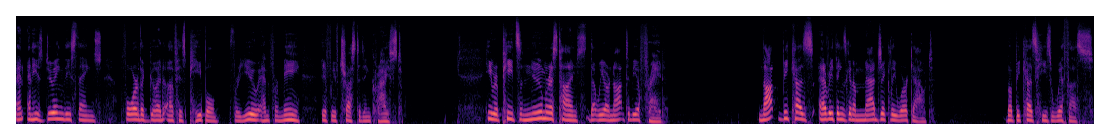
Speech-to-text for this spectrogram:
and, and He's doing these things for the good of His people, for you and for me, if we've trusted in Christ. He repeats numerous times that we are not to be afraid. Not because everything's going to magically work out, but because He's with us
